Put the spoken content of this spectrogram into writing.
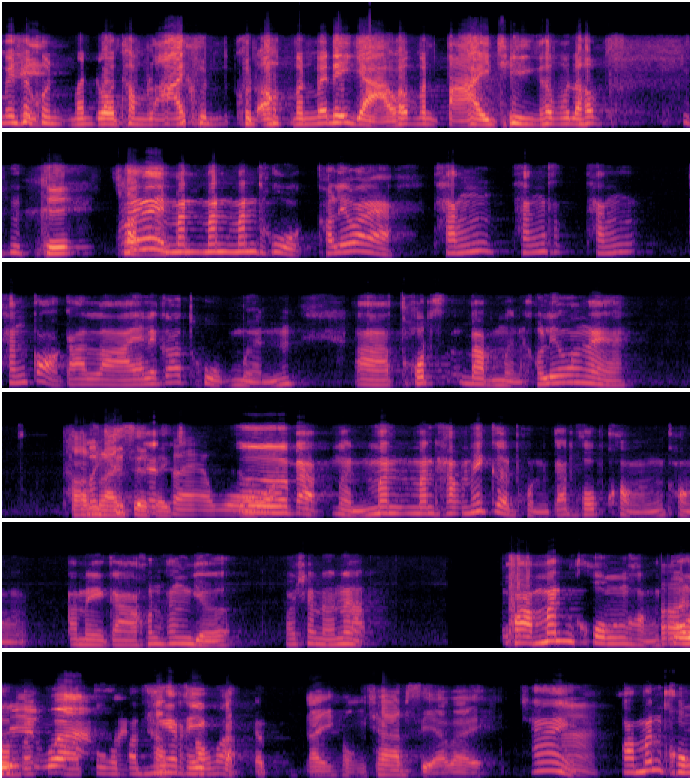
ไม่ใช่คนมันโดนทำร้ายคุณคุณออฟมันไม่ได้หยาบครับมันตายจริงครับคุณออฟคือช็อไม่ตไม่นั้นมันมันมันถูกเขาเรียกว่าอะไรอะทั้งทั้งทั้งทั้งก่อการร้ายแล้วก็ถูกเหมือน อ่าทดแบบเหมือนเขาเรียกว่าไงอะททำลายเศรษฐแคกิจลโวเออแบบเหมือนมันมันทำให้เกิดผลกระทบของของอเมริกาค่อนข้างเยอะ เพราะฉะนั้นอะความมั่นคงของเขาตัวเรียกว่าตัวประเทศทำให้เขาปัอะจจัยของชาติเสียไป ใช่ ความมั่นคง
